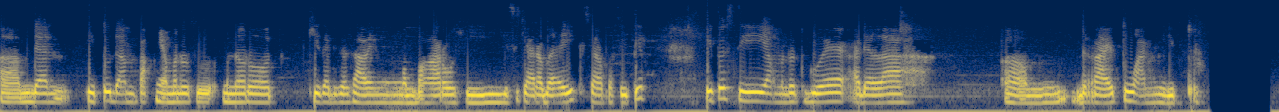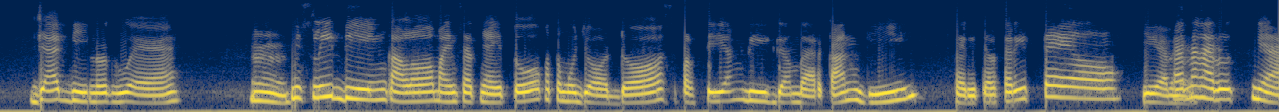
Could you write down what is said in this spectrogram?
um, dan itu dampaknya menurut menurut kita bisa saling mempengaruhi secara baik secara positif itu sih yang menurut gue adalah um, the right one gitu. Jadi menurut gue hmm. misleading kalau mindsetnya itu ketemu jodoh seperti yang digambarkan di fairy tale fairy tale. Iya. Karena harusnya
